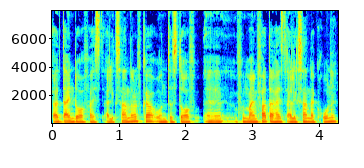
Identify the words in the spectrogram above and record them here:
äh, dein Dorf heißt Alexandrovka und das Dorf äh, von meinem Vater heißt Alexander Krone.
